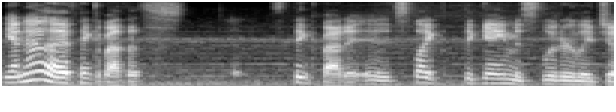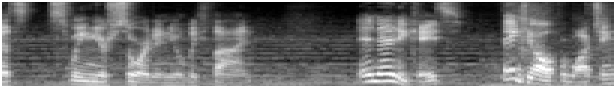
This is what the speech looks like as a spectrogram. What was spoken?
Yeah, now that I think about this, think about it, it's like the game is literally just swing your sword and you'll be fine. In any case, thank you all for watching.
